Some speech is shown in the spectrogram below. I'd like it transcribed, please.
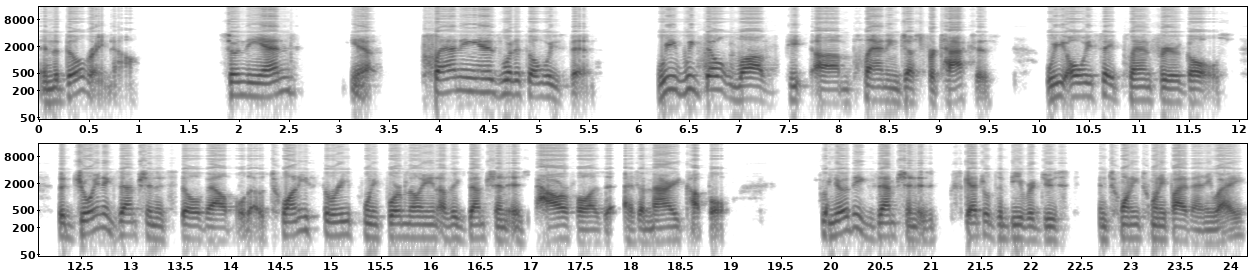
in the bill right now. So in the end, you know, planning is what it's always been. We, we don't love um, planning just for taxes. We always say plan for your goals. The joint exemption is still available though. 23.4 million of exemption is powerful as a, as a married couple. We know the exemption is scheduled to be reduced in 2025 anyway.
